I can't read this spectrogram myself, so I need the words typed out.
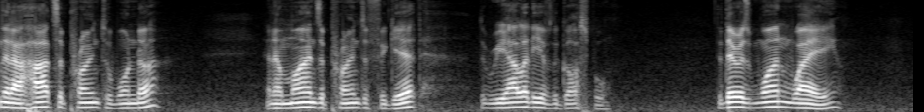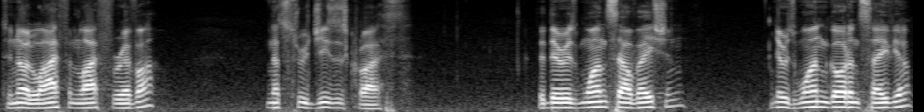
that our hearts are prone to wander and our minds are prone to forget the reality of the gospel. That there is one way to know life and life forever, and that's through Jesus Christ. That there is one salvation there is one God and Savior,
